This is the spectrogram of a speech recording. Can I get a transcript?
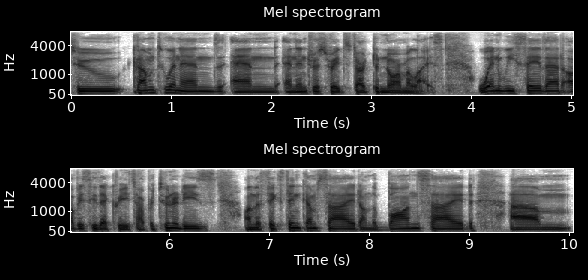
to come to an end and and interest rates start to normalize. When we say that, obviously that creates opportunities on the fixed income side, on the bond side. Um,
